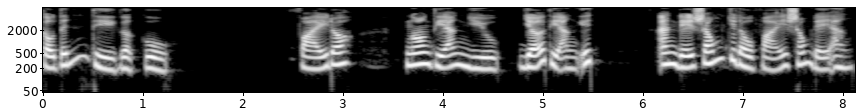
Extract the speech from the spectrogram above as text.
Cậu tính thì gật gù. Phải đó, Ngon thì ăn nhiều, Dở thì ăn ít. Ăn để sống chứ đâu phải sống để ăn.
